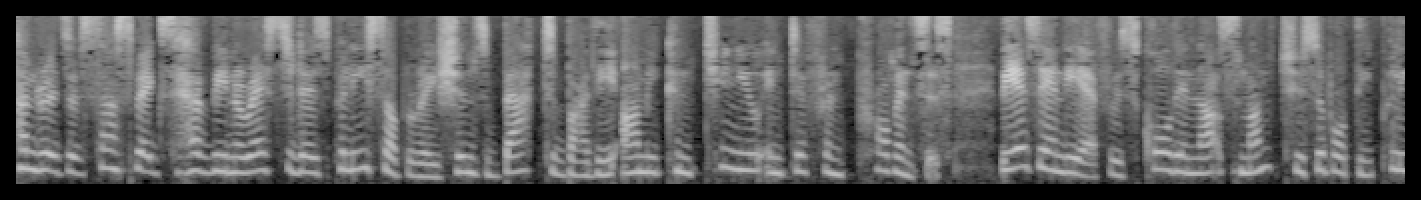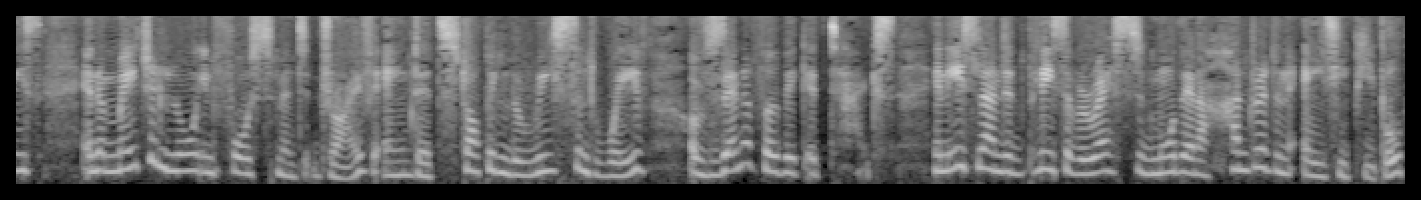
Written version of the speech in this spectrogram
Hundreds of suspects have been arrested as police operations backed by the army continue in different provinces. The SANDF was called in last month to support the police in a major law enforcement drive aimed at stopping the recent wave of xenophobic attacks. In East London, police have arrested more than 180 people,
